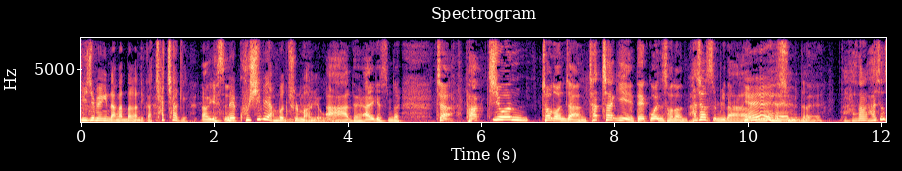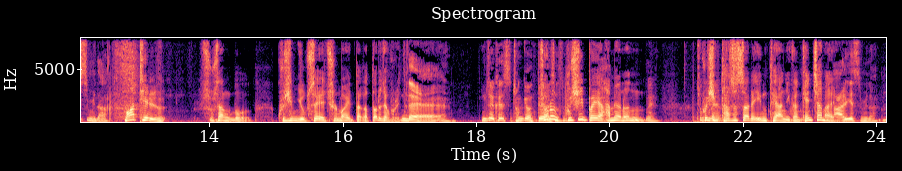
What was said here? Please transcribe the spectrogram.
이재명이 나간다 가니까 차차기. 알겠어요. 내 90에 한번 출마하려고. 아, 네, 알겠습니다. 자, 박지원 전 원장 차차기 대권 선언 하셨습니다. 예, 네, 했습니다. 네, 하셨습니다. 마틸 수상도 96세에 출마했다가 떨어져 버렸다. 네. 이제 그래서 정경 저는 90회 하면은 네. 95살에 은퇴하니까 괜찮아요. 알겠습니다. 음.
